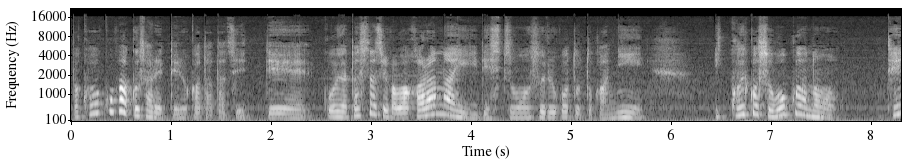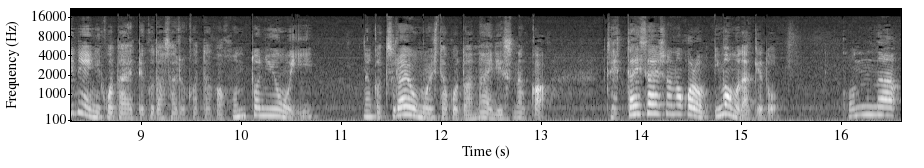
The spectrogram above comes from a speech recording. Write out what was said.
ぱ考古学されてる方たちってこういう私たちがわからないで質問することとかに一個一個すごくあの丁寧に答えてくださる方が本当に多い。なんか辛い思いしたことはないです。なんか絶対最初の頃今もだけどこんな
